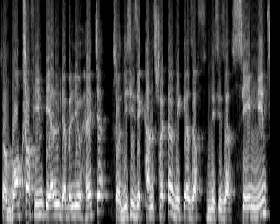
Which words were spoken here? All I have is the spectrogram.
So box of int LWH. So this is a constructor because of this is a same names.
